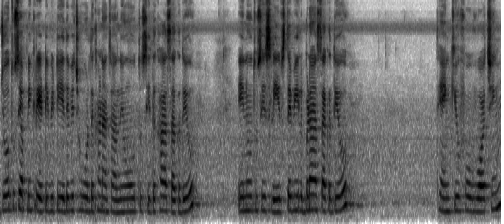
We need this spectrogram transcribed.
ਜੋ ਤੁਸੀਂ ਆਪਣੀ ਕ੍ਰੀਏਟੀਵਿਟੀ ਇਹਦੇ ਵਿੱਚ ਹੋਰ ਦਿਖਾਉਣਾ ਚਾਹੁੰਦੇ ਹੋ, ਉਹ ਤੁਸੀਂ ਦਿਖਾ ਸਕਦੇ ਹੋ। ਇਹਨੂੰ ਤੁਸੀਂ ਸਲੀਵਸ ਤੇ ਵੀ ਬਣਾ ਸਕਦੇ ਹੋ। ਥੈਂਕ ਯੂ ਫॉर ਵਾਚਿੰਗ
